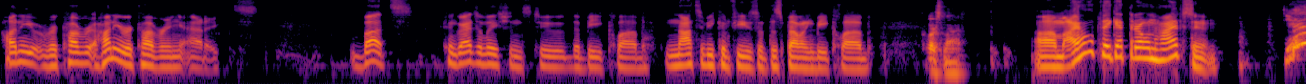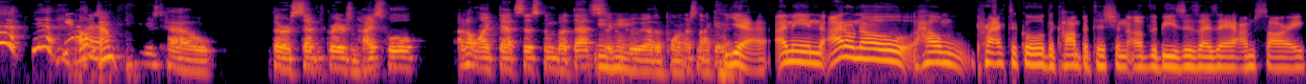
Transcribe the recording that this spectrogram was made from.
honey recover honey recovering addicts. But congratulations to the Bee Club, not to be confused with the spelling bee club. Of course not. Um, I hope they get their own hive soon. Yeah, yeah. Yeah. I'm confused how there are seventh graders in high school. I don't like that system, but that's a Mhm. completely other point. Let's not get into Yeah, I mean, I don't know how practical the competition of the bees is, Isaiah. I'm sorry,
